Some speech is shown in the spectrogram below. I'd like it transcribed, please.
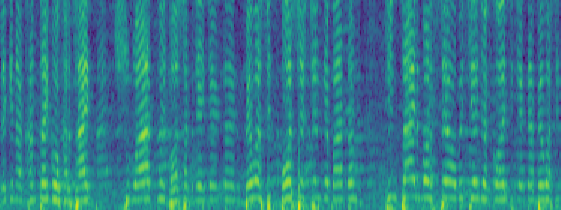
लेकिन अखन तक शायद शुरुआत में भ सकल व्यवस्थित बस स्टैंड के बाद हम तीन चार वर्ष से अबै जे कहै कि व्यवस्थित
